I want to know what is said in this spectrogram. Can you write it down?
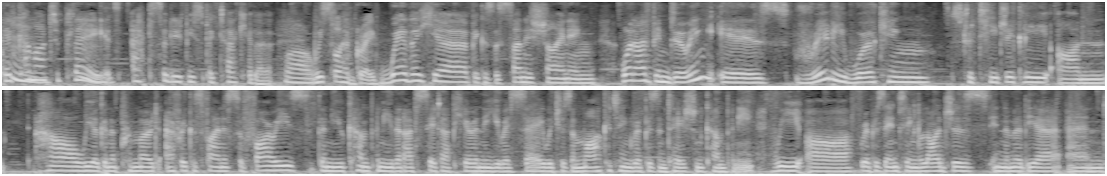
They've come out to play. Mm. It's absolutely spectacular. Wow. We still have great weather here because the sun is shining. What I've been doing is is really working strategically on how we are going to promote Africa's Finest Safaris, the new company that I've set up here in the USA, which is a marketing representation company. We are representing lodges in Namibia and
